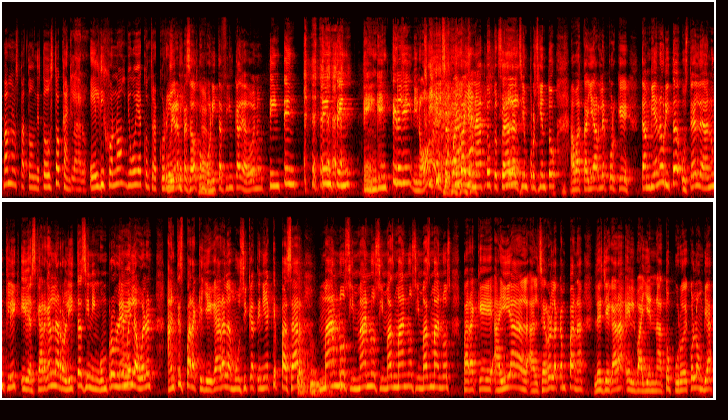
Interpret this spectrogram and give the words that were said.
vámonos para donde todos tocan. Claro. Él dijo, no, yo voy a contracorriente. Hubiera empezado con Claro. bonita finca de tin, tin, tin, tin, tin. Y no, él se fue al vallenato total Sí. al 100% a batallarle porque también ahorita ustedes le dan un clic y descargan la rolita sin ningún problema Sí. y la vuelven. Antes para que llegara la música tenía que pasar manos y manos y más manos y más manos para que ahí al, al Cerro de la Campana les llegara el vallenato puro de Colombia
